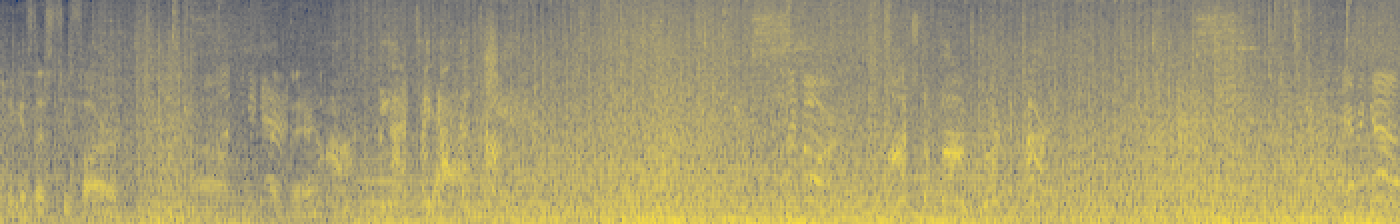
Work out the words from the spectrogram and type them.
Okay, I guess that's too far. Um, right there. We gotta take out that turret! One more! Launch the bombs toward the turret! Here we go!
